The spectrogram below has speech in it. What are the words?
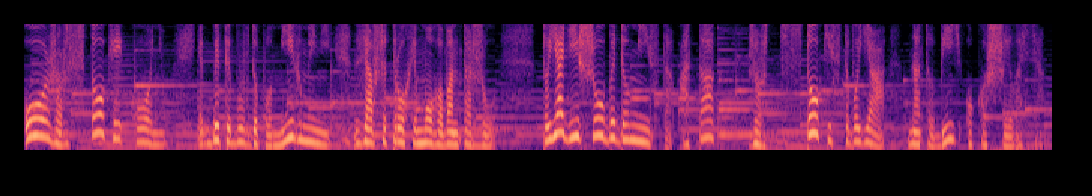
О, жорстокий коню, якби ти був допоміг мені, взявши трохи мого вантажу, то я дійшов би до міста, а так жорстокість твоя на тобі й окошилася.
